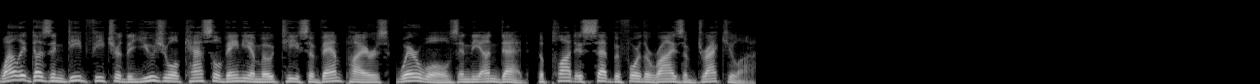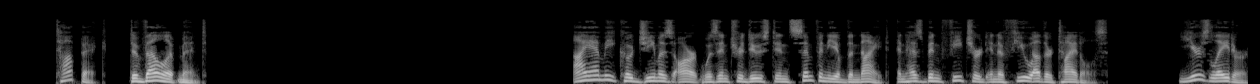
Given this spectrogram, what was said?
While it does indeed feature the usual Castlevania motifs of vampires, werewolves, and the undead, the plot is set before the rise of Dracula. Development Ayami Kojima's art was introduced in Symphony of the Night, and has been featured in a few other titles. Years later,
